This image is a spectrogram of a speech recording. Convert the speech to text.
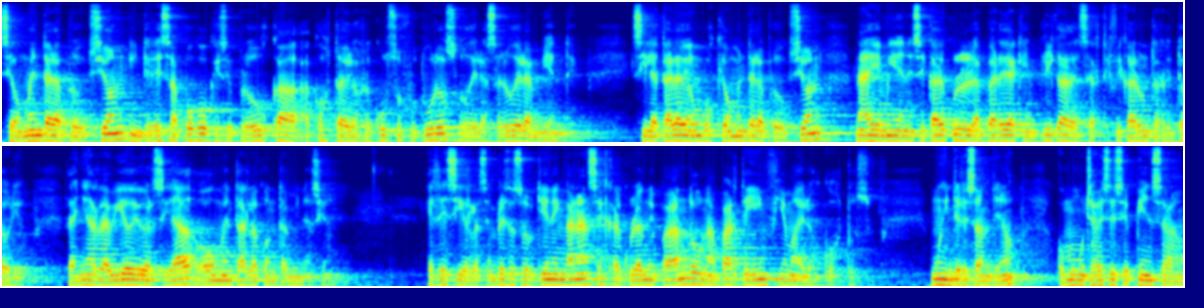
Si aumenta la producción, interesa poco que se produzca a costa de los recursos futuros o de la salud del ambiente. Si la tala de un bosque aumenta la producción, nadie mide en ese cálculo la pérdida que implica desertificar un territorio, dañar la biodiversidad o aumentar la contaminación. Es decir, las empresas obtienen ganancias calculando y pagando una parte ínfima de los costos. Muy interesante, ¿no? Como muchas veces se piensa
